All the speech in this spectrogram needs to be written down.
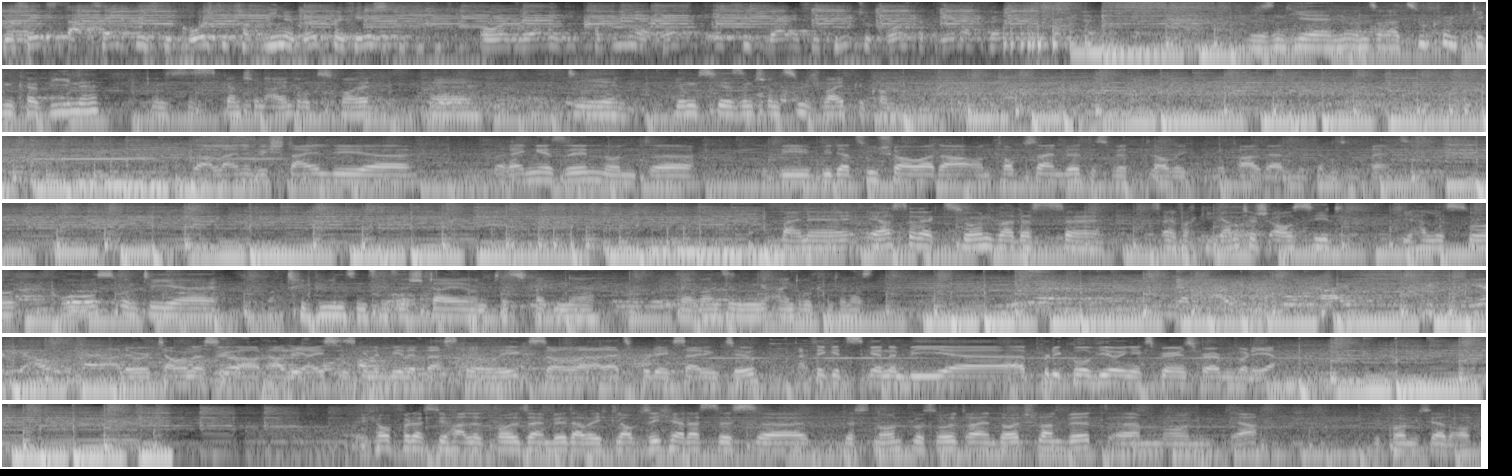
Man sieht tatsächlich, wie groß die Kabine wirklich ist. Und wäre die Kabine rechteckig, wäre sie viel zu groß. Der Trainer könnte Wir sind hier in unserer zukünftigen Kabine und es ist ganz schön eindrucksvoll. Äh, die Jungs hier sind schon ziemlich weit gekommen. Alleine wie steil die äh, Ränge sind und äh, wie, wie der Zuschauer da on top sein wird, das wird, glaube ich, brutal werden mit unseren Fans. Meine erste Reaktion war, dass äh, es einfach gigantisch aussieht. Die Halle ist so groß und die äh, Tribünen sind sehr, sehr steil und das hat einen äh, wahnsinnigen Eindruck hinterlassen. Uh, they were telling us about how the ice is going to be the best in the league, so uh, that's pretty exciting too. I think it's going to be uh, a pretty cool viewing experience for everybody. Yeah. Ich hoffe, dass die Halle voll sein wird, aber ich glaube sicher, dass das äh, das Nonplusultra in Deutschland wird. Ähm, und ja, ich freue mich sehr drauf.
